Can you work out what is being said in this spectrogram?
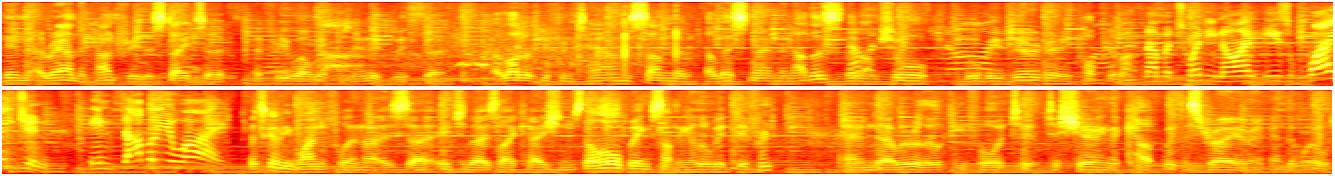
And then around the country, the states are, are pretty well represented with uh, a lot of different towns, some that are less known than others, that I'm sure will be very, very popular. Number 29 is Wagin in WA. It's going to be wonderful in those uh, each of those locations. They'll all bring something a little bit different, and uh, we're really looking forward to, to sharing the cup with Australia and the world.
